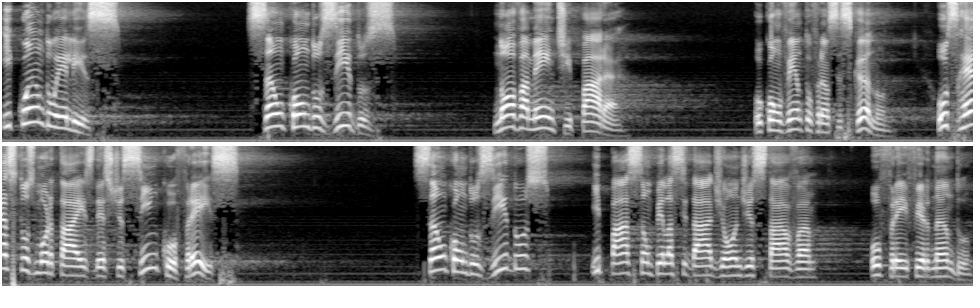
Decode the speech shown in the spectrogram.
E quando eles são conduzidos novamente para o convento franciscano, os restos mortais destes cinco freis são conduzidos e passam pela cidade onde estava o frei Fernando.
